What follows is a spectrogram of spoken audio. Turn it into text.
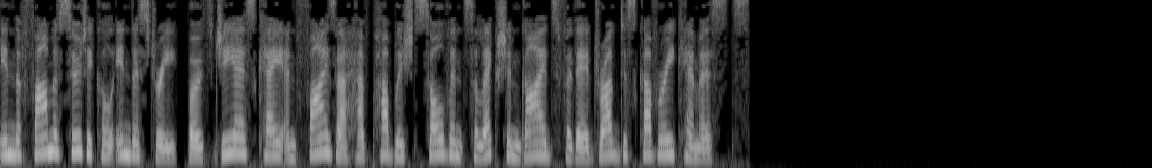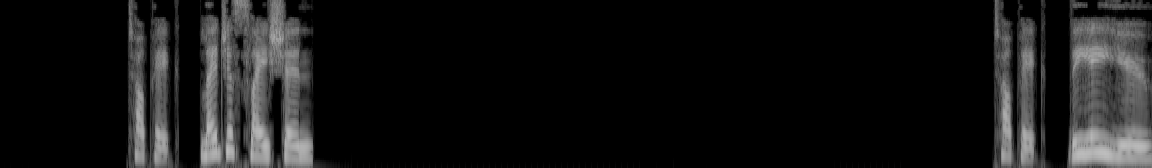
In the pharmaceutical industry, both GSK and Pfizer have published solvent selection guides for their drug discovery chemists. Topic: Legislation The EU.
